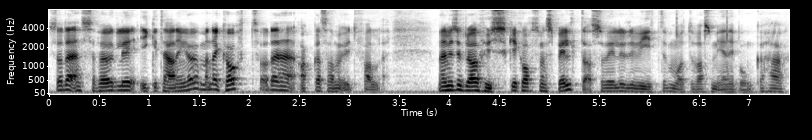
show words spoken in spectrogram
Så det er selvfølgelig ikke terninger, men det er kort, og det er akkurat samme utfallet. Men hvis du klarer å huske kort som er spilt, da, så vil du vite på en måte hva som er igjen i bunka her.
